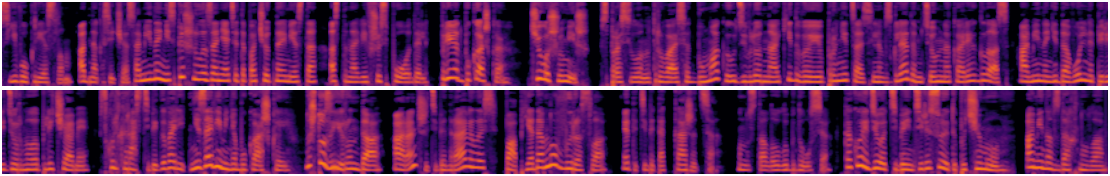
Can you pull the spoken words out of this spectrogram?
с его креслом. Однако сейчас Амина не спешила занять это почетное место, остановившись поодаль. «Привет, Букашка!» «Чего шумишь?» — спросил он, отрываясь от бумаг и удивленно окидывая ее проницательным взглядом темно-карих глаз. Амина недовольно передернула плечами. «Сколько раз тебе говорить, не зови меня букашкой! Ну что за ерунда? А раньше тебе нравилось? Пап, я давно выросла. Это тебе так кажется». Он устало улыбнулся. «Какой идиот тебя интересует и почему?» Амина вздохнула.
